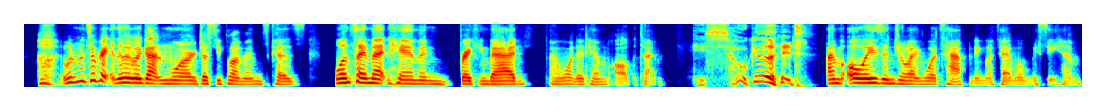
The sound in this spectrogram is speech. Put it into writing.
it would have been so great, and then we would have gotten more Jesse Plemons because once I met him in Breaking Bad, I wanted him all the time. He's so good. I'm always enjoying what's happening with him when we see him.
